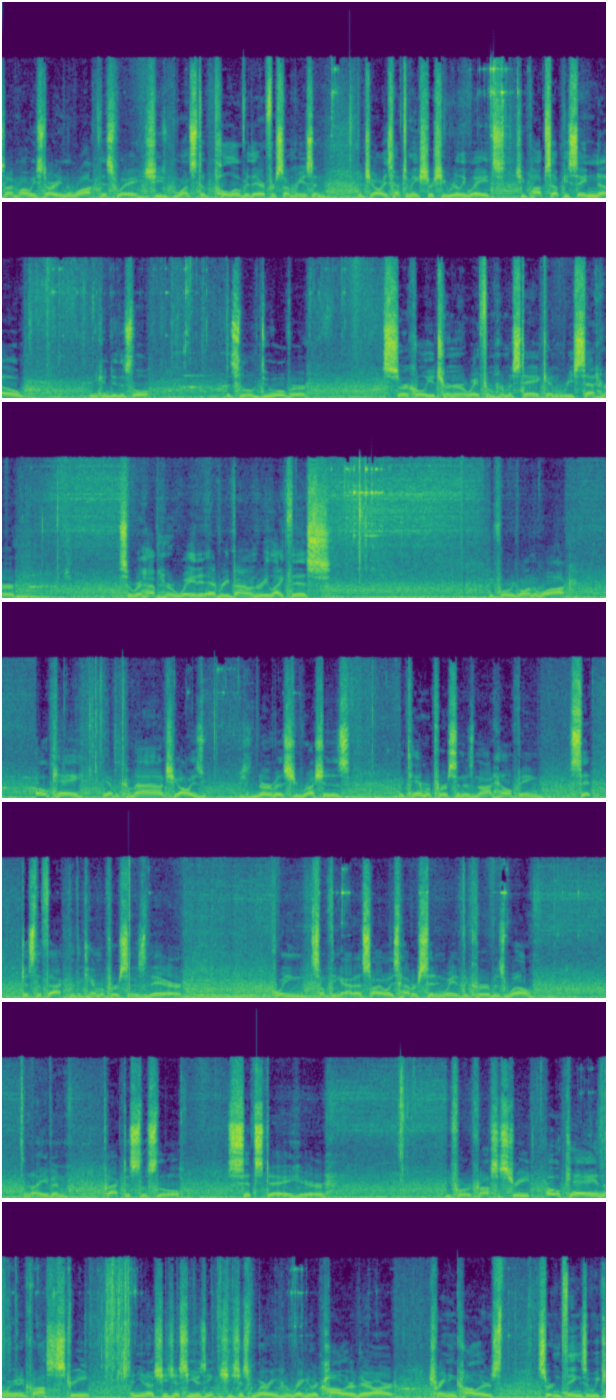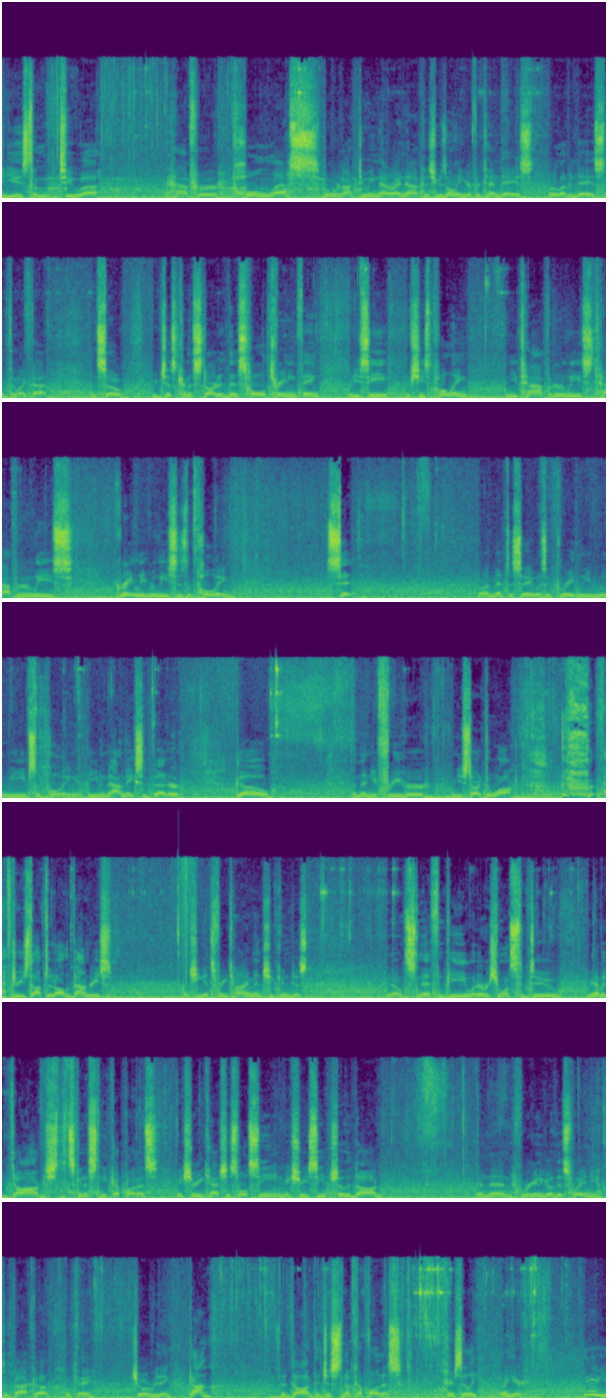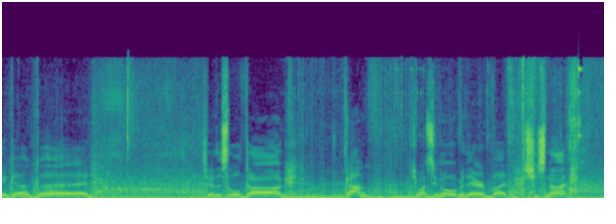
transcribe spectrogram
So I'm always starting the walk this way. She wants to pull over there for some reason, but you always have to make sure she really waits. She pops up, you say no. You can do this little, this little do-over circle. You turn her away from her mistake and reset her. So we're having her wait at every boundary like this before we go on the walk. Okay, you have her come out. She always, she's nervous, she rushes. The camera person is not helping. Sit, just the fact that the camera person is there pointing something at us. I always have her sit and wait at the curb as well. And I even practice this little sit stay here before we cross the street. Okay, and then we're gonna cross the street. And you know, she's just using, she's just wearing her regular collar. There are training collars, certain things that we could use to, to uh, have her pull less, but we're not doing that right now because she was only here for 10 days or 11 days, something like that. And so we just kind of started this whole training thing. But you see, if she's pulling and you tap and release, tap and release, greatly releases the pulling. Sit, what I meant to say was it greatly relieves the pulling. Even that makes it better. Go, and then you free her when you start the walk after you stopped at all the boundaries. And she gets free time and she can just you know, sniff and pee, whatever she wants to do. We have a dog that's going to sneak up on us. Make sure you catch this whole scene. Make sure you see show the dog. And then we're going to go this way, and you have to back up, okay? Show everything. Come. It's a dog that just snuck up on us. Here, silly. Right here. There you go. Good. So we have this little dog. Come. She wants to go over there, but she's not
